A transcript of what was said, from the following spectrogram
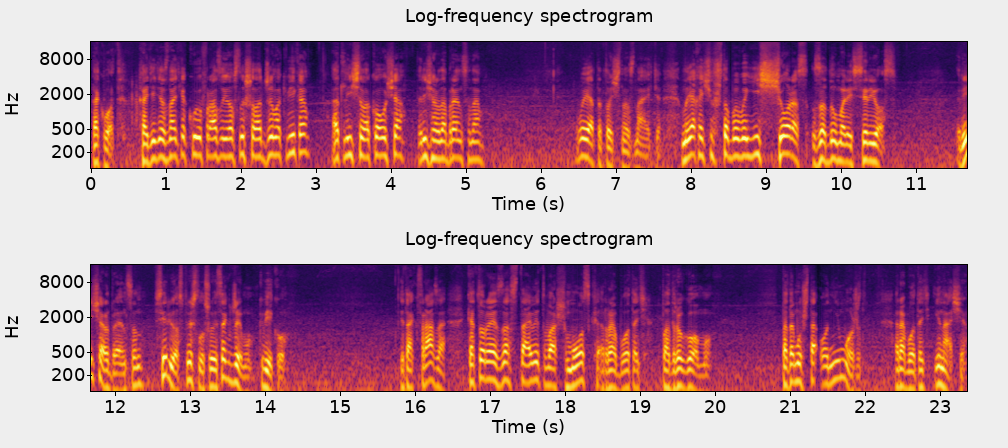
Так вот, хотите знать, какую фразу я услышал от Джима Квика, отличного коуча Ричарда Брэнсона? Вы это точно знаете. Но я хочу, чтобы вы еще раз задумались всерьез. Ричард Брэнсон всерьез прислушивается к Джиму Квику. Итак, фраза, которая заставит ваш мозг работать по-другому. Потому что он не может работать иначе.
